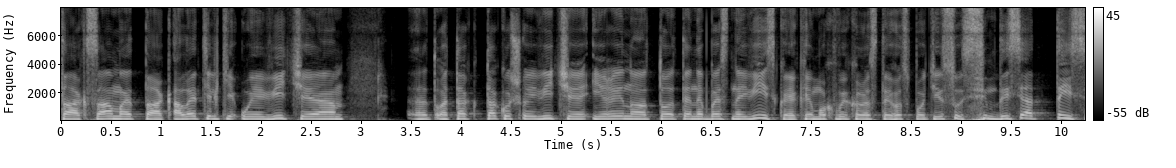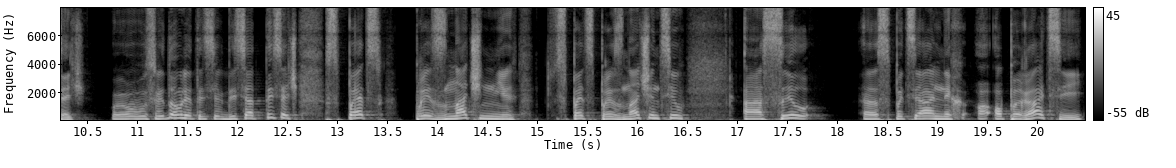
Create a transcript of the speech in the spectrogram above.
Так, саме так. Але тільки уявіть. Е, так, Також уявіть, Ірино, то те небесне військо, яке мог використати Господь Ісус, 70 тисяч. Усвідомлюєте, 70 тисяч спецпризначені, спецпризначенців сил Е, спеціальних операцій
